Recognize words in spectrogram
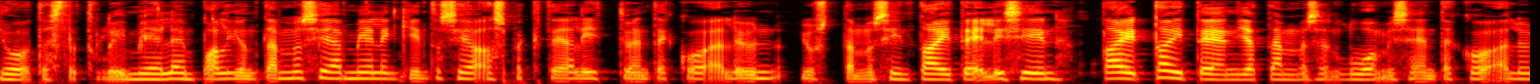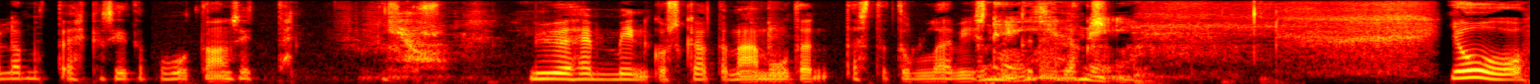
Joo, tästä tuli mieleen paljon tämmöisiä mielenkiintoisia aspekteja liittyen tekoälyyn, just tämmöisiin taiteellisiin, tai, taiteen ja tämmöisen luomiseen tekoälyllä, mutta ehkä siitä puhutaan sitten Joo. myöhemmin, koska tämä muuten tästä tulee viisi niin, jakso. Niin. Joo,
